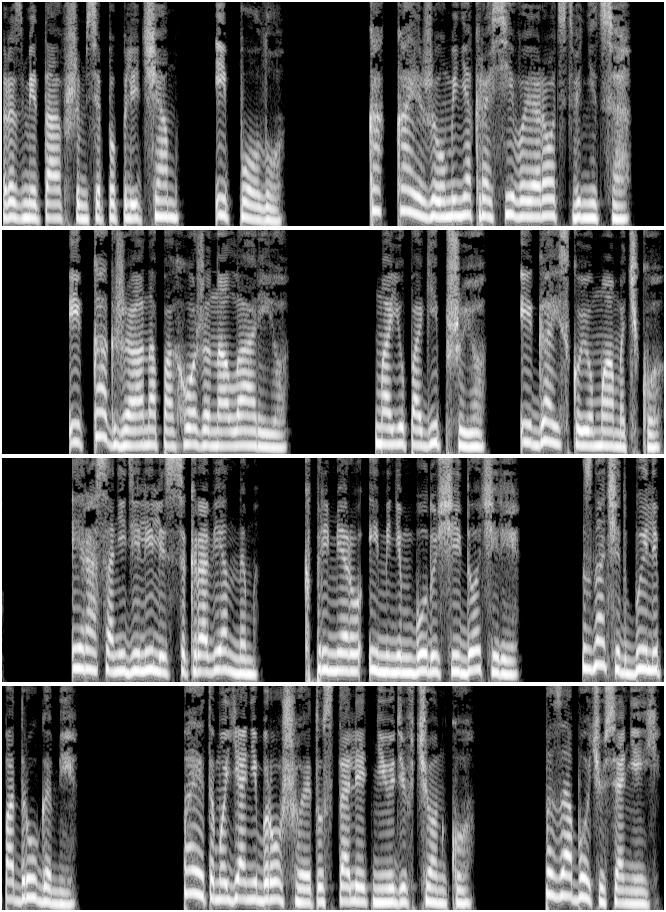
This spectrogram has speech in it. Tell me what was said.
разметавшимся по плечам и полу. Какая же у меня красивая родственница! И как же она похожа на Ларию, мою погибшую и гайскую мамочку. И раз они делились сокровенным, к примеру, именем будущей дочери, значит, были подругами. Поэтому я не брошу эту столетнюю девчонку. Позабочусь о ней.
